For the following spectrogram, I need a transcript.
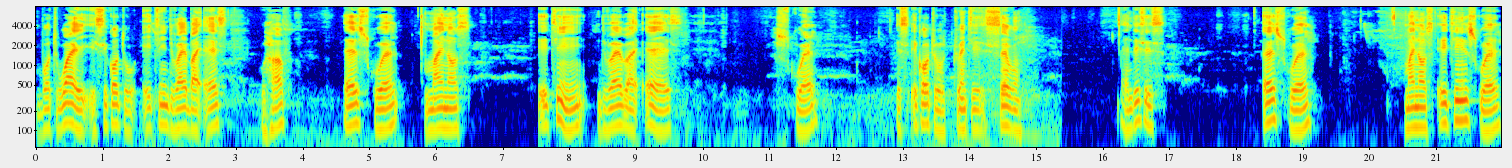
but y is equal to 18 divided by s we have s squared minus 18 divided by s squared is equal to 27 and this is s squared minus 18 squared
